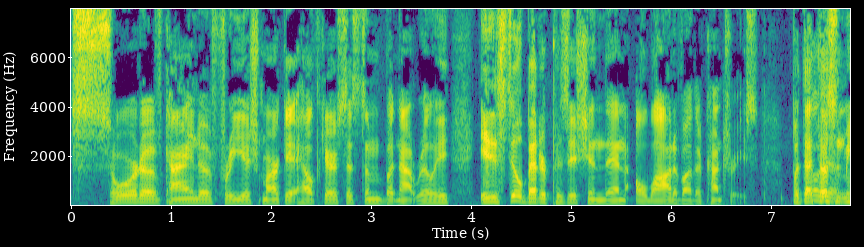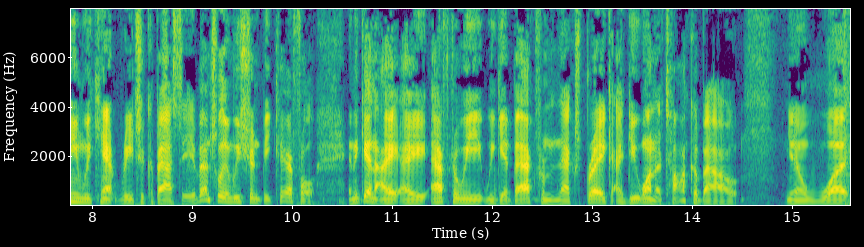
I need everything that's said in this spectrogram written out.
sort of kind of free-ish market healthcare system, but not really, it is still better positioned than a lot of other countries. but that Oh, doesn't yeah. mean we can't reach a capacity eventually, and we shouldn't be careful. And again, I, I after we we get back from the next break, I do want to talk about you know what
